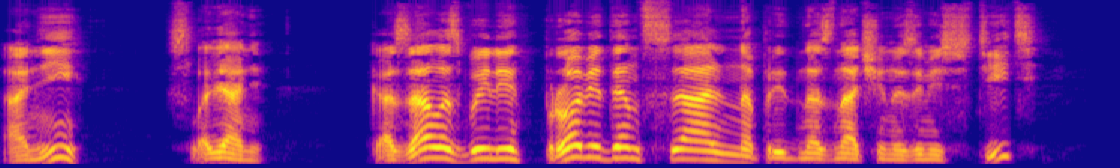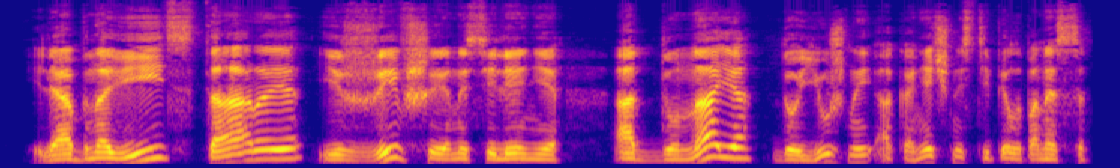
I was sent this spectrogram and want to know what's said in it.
Они, славяне, казалось, были провиденциально предназначены заместить или обновить старое и жившее население от Дуная до южной оконечности Пелопоннеса.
